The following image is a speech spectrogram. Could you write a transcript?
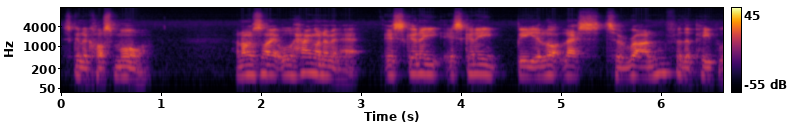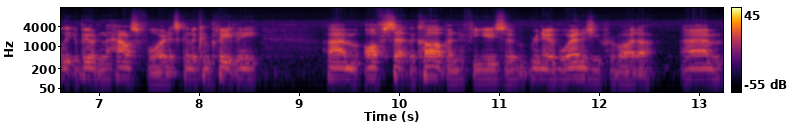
it's going to cost more?" And I was like, "Well, hang on a minute. It's gonna it's gonna be a lot less to run for the people that you're building the house for, and it's going to completely." um, offset the carbon if you use a renewable energy provider. Um,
